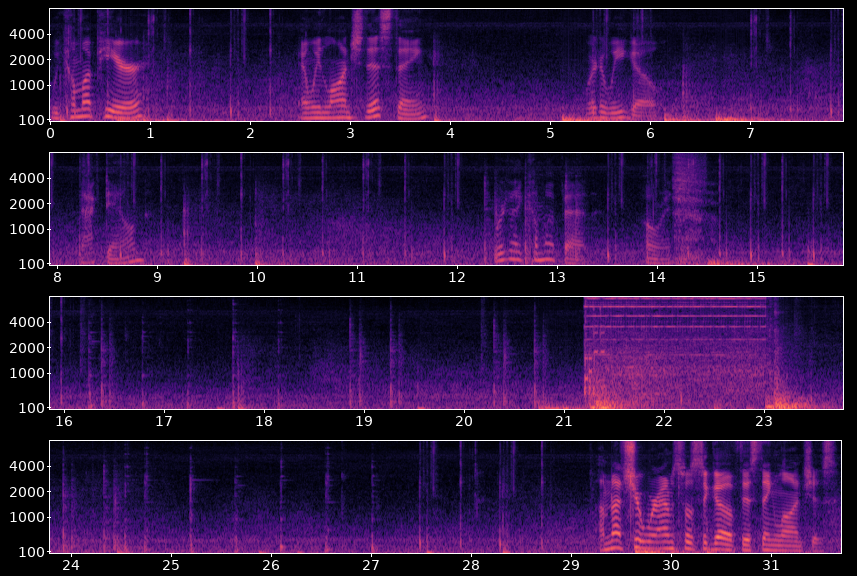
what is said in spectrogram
we come up here and we launch this thing. Where do we go? Back down? Where did I come up at? Oh, right there. I'm not sure where I'm supposed to go if this thing launches.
